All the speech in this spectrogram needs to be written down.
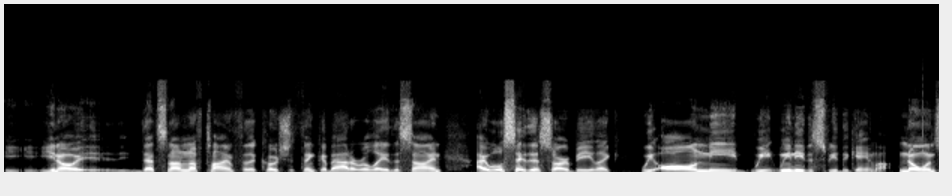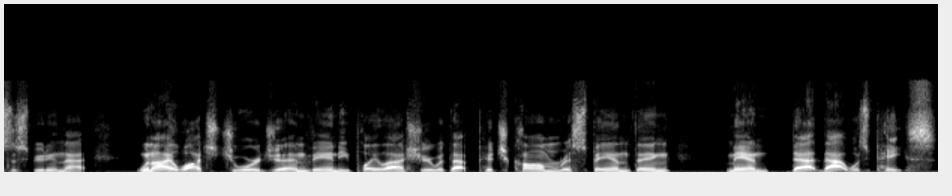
you know, that's not enough time for the coach to think about it, relay the sign. I will say this, RB, like we all need, we, we need to speed the game up. No one's disputing that. When I watched Georgia and Vandy play last year with that PitchCom wristband thing, man, that that was pace.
